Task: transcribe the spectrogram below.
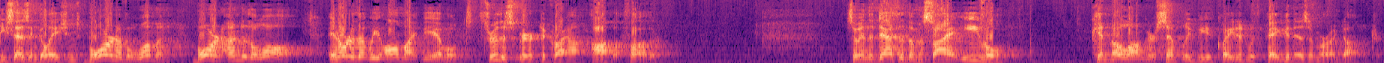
he says in Galatians, born of a woman, born under the law in order that we all might be able, to, through the Spirit, to cry out, Abba, Father. So, in the death of the Messiah, evil can no longer simply be equated with paganism or idolatry.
